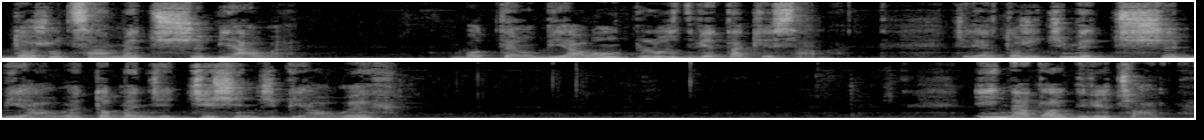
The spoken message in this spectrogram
dorzucamy trzy białe, bo tę białą plus dwie takie same. Czyli jak dorzucimy trzy białe, to będzie 10 białych i nadal dwie czarne.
